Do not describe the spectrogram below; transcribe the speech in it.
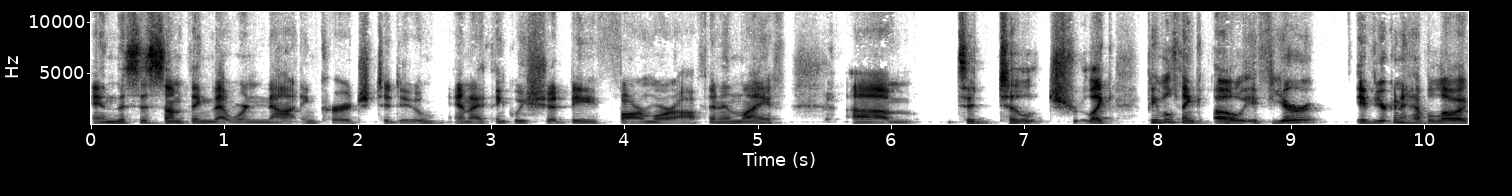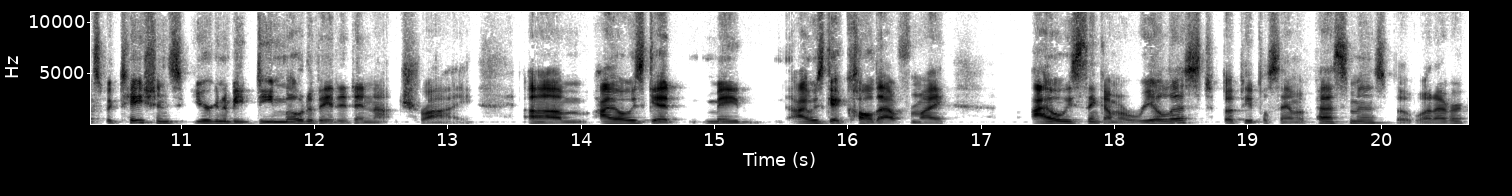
And this is something that we're not encouraged to do. And I think we should be far more often in life. Um, to, to tr- like people think, oh, if you're, if you're going to have low expectations, you're going to be demotivated and not try. Um, I always get made, I always get called out for my, I always think I'm a realist, but people say I'm a pessimist, but whatever.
